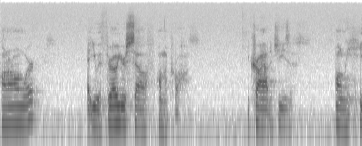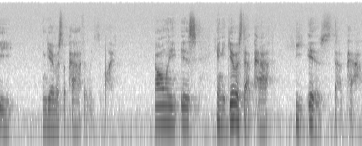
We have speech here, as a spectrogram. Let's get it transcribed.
on our own work, that you would throw yourself on the cross. You cry out to Jesus. Only He can give us the path that leads to life. Not only is, can He give us that path, He is that path.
